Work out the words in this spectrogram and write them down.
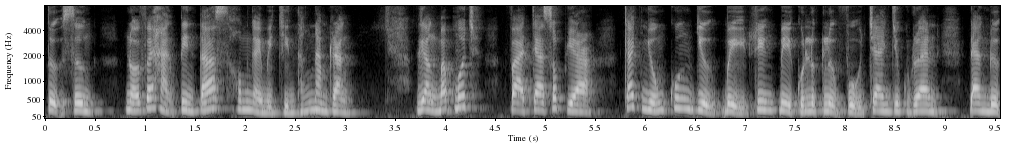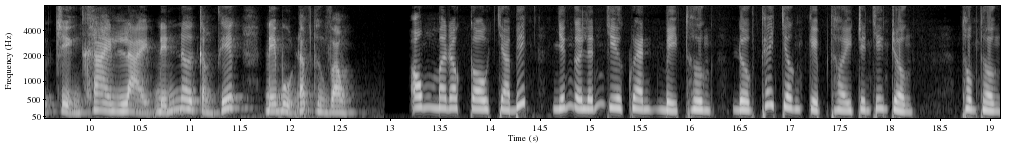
tự xưng, nói với hãng tin TASS hôm ngày 19 tháng 5 rằng, gần Bakhmut và Chasovya, các nhóm quân dự bị riêng biệt của lực lượng vũ trang Ukraine đang được triển khai lại đến nơi cần thiết để bù đắp thương vong. Ông Maroko cho biết những người lính Ukraine bị thương được thấy chân kịp thời trên chiến trường. Thông thường,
